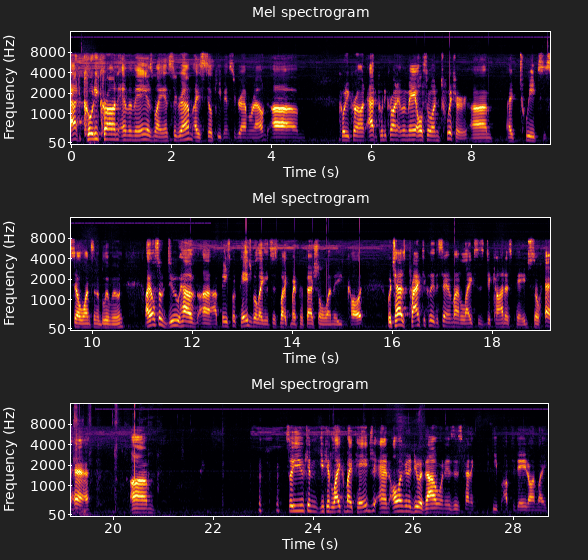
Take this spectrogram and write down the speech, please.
at Cody Krahn MMA is my Instagram. I still keep Instagram around. Um, Cody Krahn at Cody Krahn MMA. Also on Twitter. Um, I tweet still once in a blue moon. I also do have a Facebook page, but like it's just like my professional one that you can call it, which has practically the same amount of likes as Dakata's page. So, um, so you can you can like my page, and all I'm going to do with that one is is kind of keep up to date on like,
